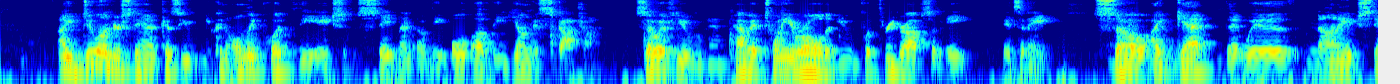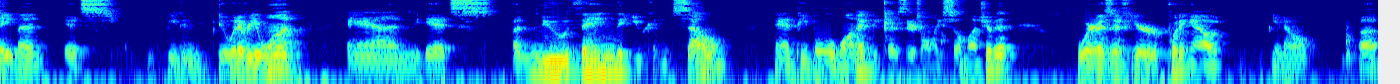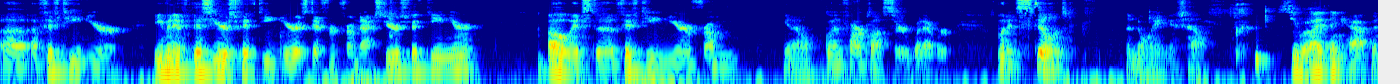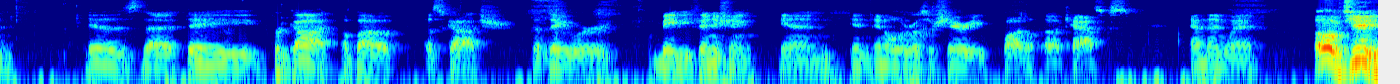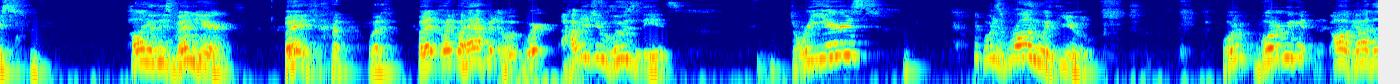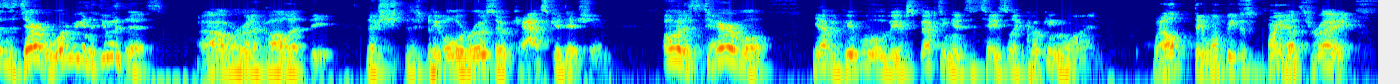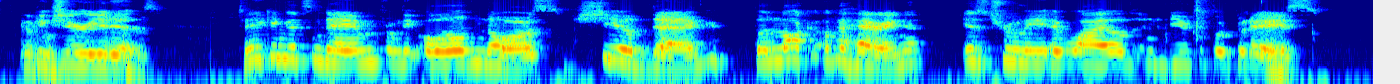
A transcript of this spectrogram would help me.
I do understand because you, you can only put the age statement of the ol- of the youngest Scotch on. it. So if you Okay. have a twenty year old and you put three drops of eight, it's an eight. So I get that with non age statement, it's you can do whatever you want, and it's a new thing that you can sell, and people will want it because there's only so much of it. Whereas if you're putting out, you know, a, a, a 15 year, even if this year's 15 year is different from next year's 15 year, oh, it's the 15 year from, you know, Glenfarclas or whatever. But it still is annoying as hell. See, what I think happened is that they forgot about a scotch that they were maybe finishing in in, in Oloroso sherry bottle uh, casks, and then went, "Oh, jeez, how long have these been here? Wait, what? but what, what happened? Where? How did you lose these? Three years? What is wrong with you? What are, what are we going Oh god, this is terrible. What are we going to do with this? Oh, we're going to call it the the the Oloroso Cask Edition. Oh, it is terrible. Yeah, but people will be expecting it to taste like cooking wine. Well, they won't be disappointed. That's right. Cooking sherry it is. Taking its name from the Old Norse Shielddag, the lock of a herring is truly a wild and beautiful place.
